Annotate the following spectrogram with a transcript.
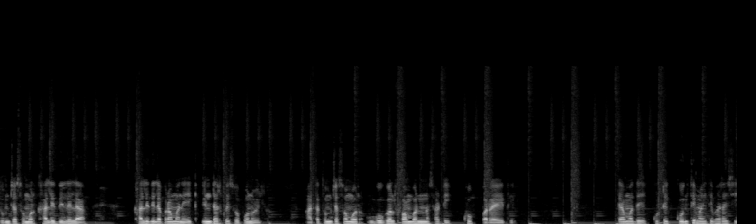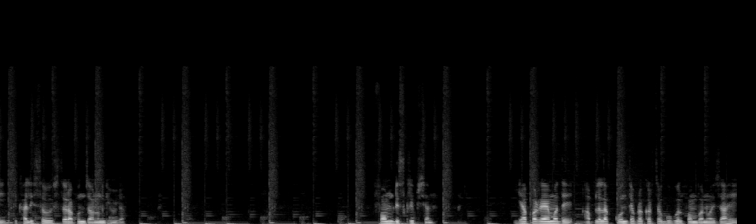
तुमच्यासमोर खाली दिलेल्या खाली दिल्याप्रमाणे एक इंटरफेस ओपन होईल. आता तुमच्यासमोर गुगल फॉर्म बनवण्यासाठी खूप पर्याय येतील. त्यामध्ये कुठे कोणती माहिती भरायची ती खाली सविस्तर आपण जाणून घेऊया. Form description. या पर्यायामध्ये आपल्याला कोणत्या प्रकारचा गुगल फॉर्म बनवायचा आहे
